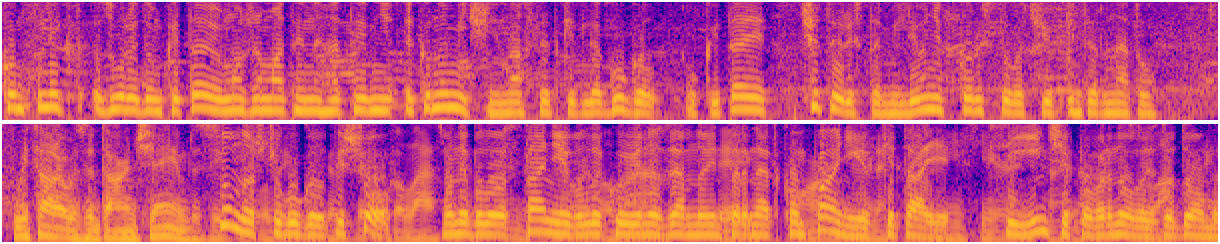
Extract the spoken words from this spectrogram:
Конфлікт з урядом Китаю може мати негативні економічні наслідки для Google. У Китаї 400 мільйонів користувачів інтернету. Сумно, що Google пішов. Вони були останньою великою іноземною інтернет-компанією в Китаї. Всі інші повернулись додому.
